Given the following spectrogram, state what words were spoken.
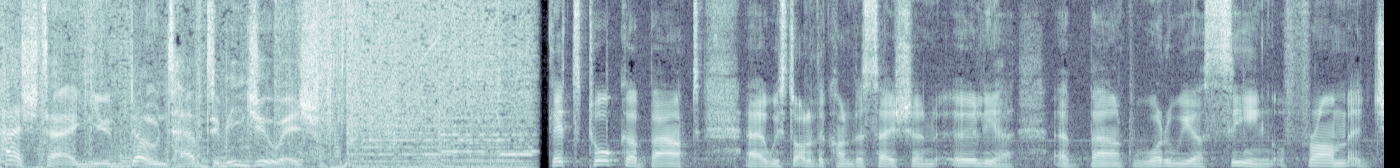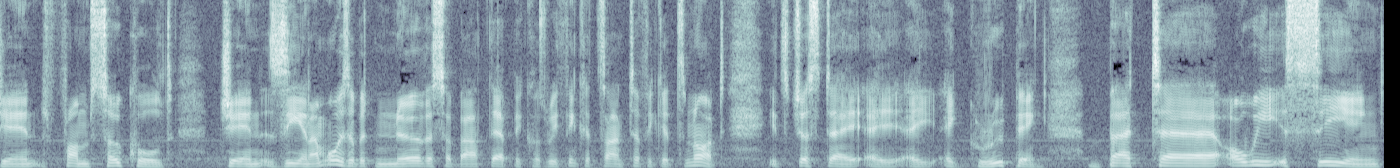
Hashtag you don't have to be Jewish. Let's talk about. Uh, we started the conversation earlier about what we are seeing from Gen, from so-called Gen Z. And I'm always a bit nervous about that because we think it's scientific. It's not. It's just a, a, a, a grouping. But uh, are we seeing,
